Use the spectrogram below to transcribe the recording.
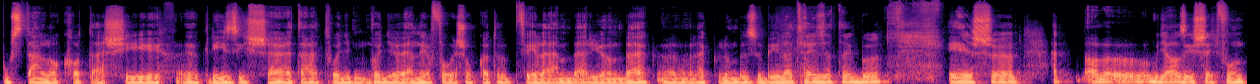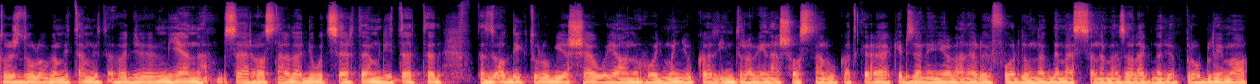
pusztán lakhatási krízissel, tehát hogy, hogy ennél fog sokkal többféle ember jön be legkülönbözőbb élethelyzetekből, és hát ugye az is egy fontos dolog, amit említ, hogy milyen szer használod, a gyógyszert említetted, tehát az addiktológia se olyan, hogy mondjuk az intravénás használókat kell elképzelni, nyilván előfordulnak, de messze nem ez a legnagyobb probléma,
